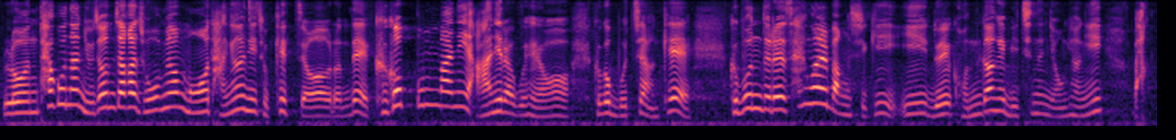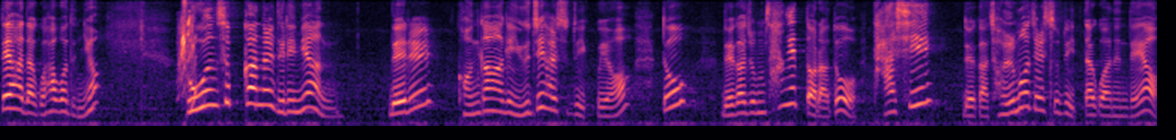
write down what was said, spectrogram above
물론 타고난 유전자가 좋으면 뭐 당연히 좋겠죠. 그런데 그것뿐만이 아니라고 해요. 그것 못지않게 그분들의 생활 방식이 이 뇌 건강에 미치는 영향이 막대하다고 하거든요. 좋은 습관을 들이면 뇌를 건강하게 유지할 수도 있고요. 또 뇌가 좀 상했더라도 다시 뇌가 젊어질 수도 있다고 하는데요.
